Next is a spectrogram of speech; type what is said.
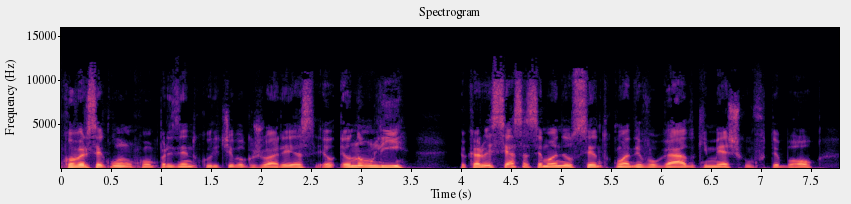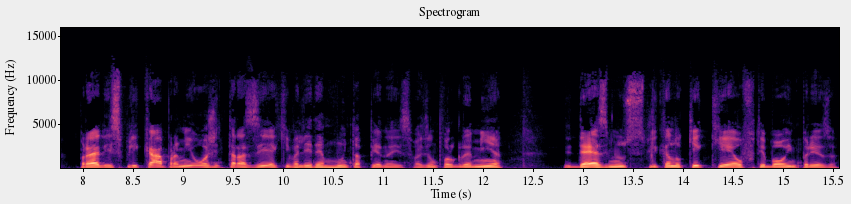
Conversei com, com o presidente do Curitiba, com o Juarez, eu, eu não li. Eu quero ver se essa semana eu sento com um advogado que mexe com futebol, para ele explicar para mim, gente trazer aqui, valeria muito a pena isso, fazer um programinha de 10 minutos explicando o que, que é o futebol empresa.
